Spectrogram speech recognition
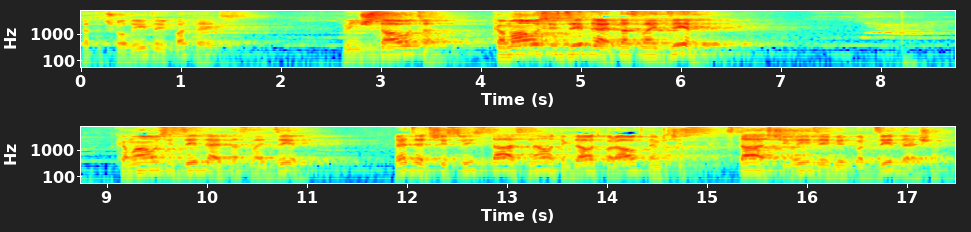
Tātad šo līdzību pateicis. Viņš sauca, kam ausis dzirdēt, tas lai dzird. Kam ausis dzirdēt, tas lai dzird. Redziet, šis viss stāsts nav tik daudz par augstnēm. Šis stāsts, šī līdzība ir par dzirdēšanu.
